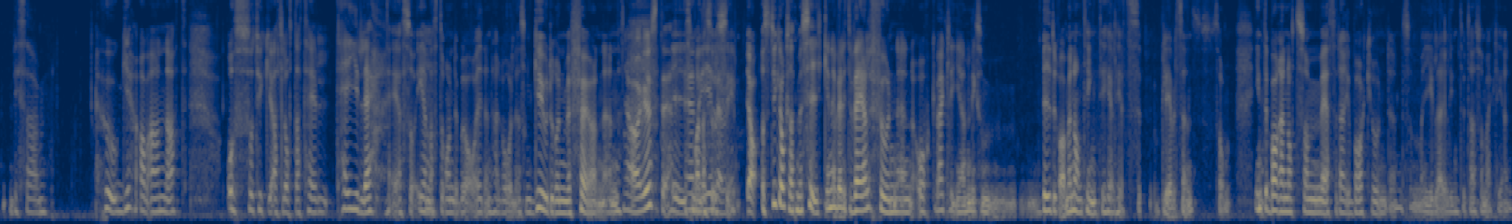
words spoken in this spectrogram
vissa hugg av annat. Och så tycker jag att Lotta Teile är så enastående bra i den här rollen som Gudrun med fönen Ja, just det. i Smala Sussi. Ja, och så tycker jag också att musiken är väldigt välfunnen och verkligen liksom bidrar med någonting till helhetsupplevelsen. Som, inte bara något som är sådär i bakgrunden som man gillar eller inte utan som verkligen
